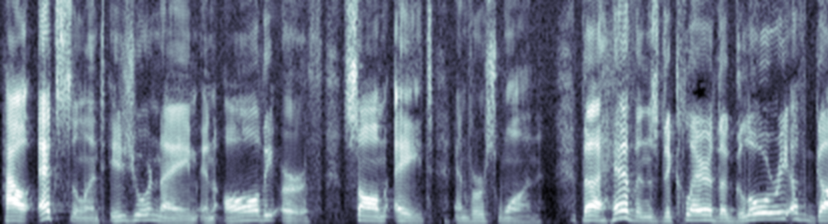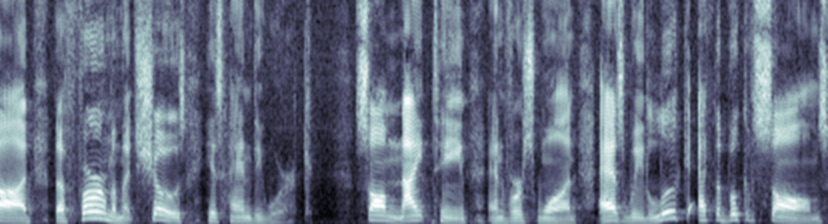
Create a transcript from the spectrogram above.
how excellent is your name in all the earth. Psalm 8 and verse 1. The heavens declare the glory of God, the firmament shows His handiwork. Psalm 19 and verse 1. As we look at the book of Psalms,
